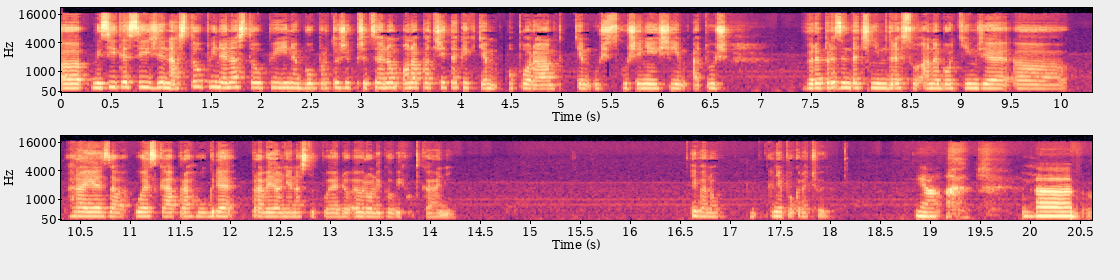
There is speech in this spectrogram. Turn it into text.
Uh, myslíte si, že nastoupí, nenastoupí, nebo protože přece jenom ona patří taky k těm oporám, k těm už zkušenějším, ať už v reprezentačním dresu, anebo tím, že uh, hraje za USK Prahu, kde pravidelně nastupuje do euroligových utkání. Ivano, k ně pokračuj. Já. Uh,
